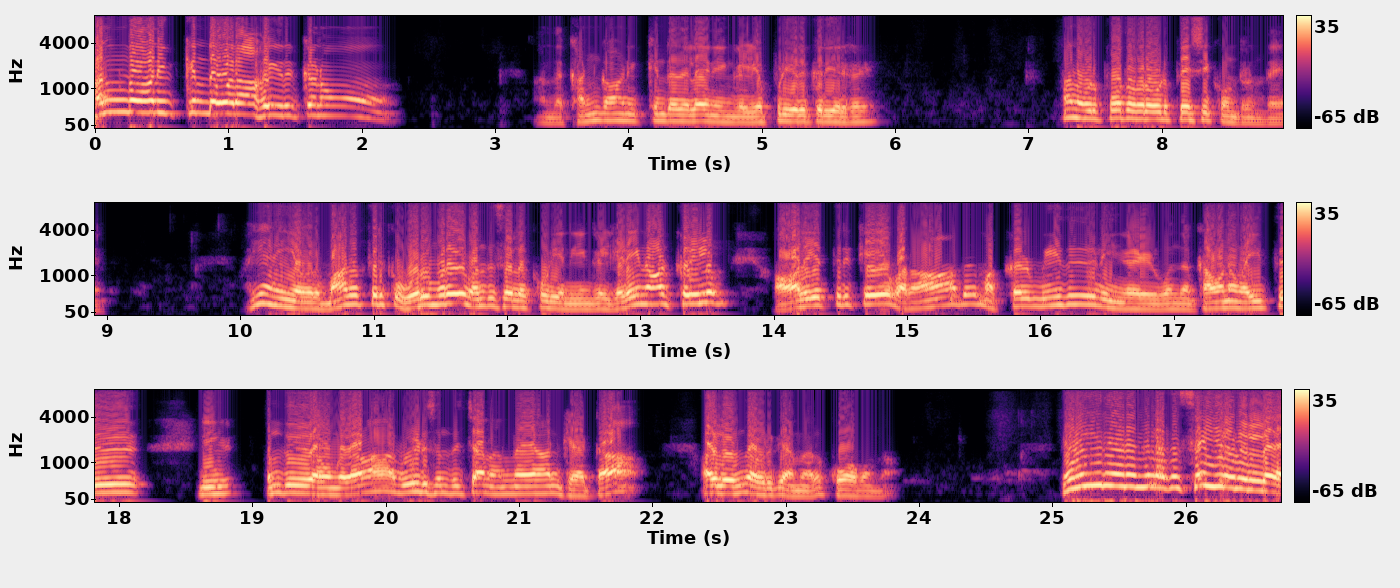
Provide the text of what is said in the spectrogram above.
கண்காணிக்கின்றவராக இருக்கணும். அந்த கண்காணிக்கின்றதிலே நீங்கள் எப்படி இருக்கிறீர்கள்? நான் ஒரு போதவரோடு பேசிக் கொண்டிருந்தேன். ஐயா நீங்க ஒரு மாதத்திற்கு ஒரு முறை வந்து செல்லக்கூடிய நீங்கள் இடைநாட்களிலும் ஆலயத்திற்கே வராத மக்கள் மீது நீங்கள் கொஞ்சம் கவனம் வைத்து நீங்கள் வந்து அவங்களெல்லாம் வீடு சந்திச்சா நன்மையான்னு கேட்டா அதுல இருந்து அவருக்கு என் மேல கோபம் தான் நிறைய அதை செய்யறதில்லை.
